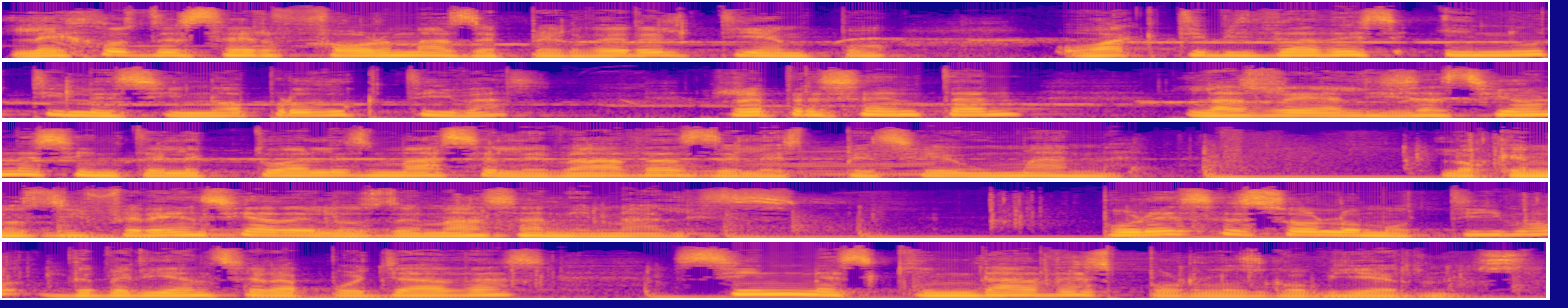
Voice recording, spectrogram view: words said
Lejos de ser formas de perder el tiempo o actividades inútiles y no productivas, representan las realizaciones intelectuales más elevadas de la especie humana, lo que nos diferencia de los demás animales. Por ese solo motivo deberían ser apoyadas sin mezquindades por los gobiernos.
